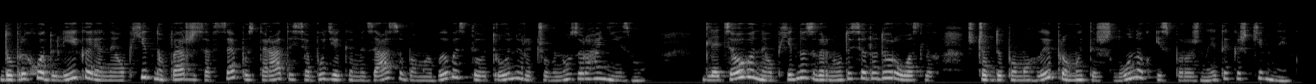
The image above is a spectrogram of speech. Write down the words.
До приходу лікаря необхідно перш за все постаратися будь-якими засобами вивести отруйну речовину з організму. Для цього необхідно звернутися до дорослих, щоб допомогли промити шлунок і спорожнити кишківник.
